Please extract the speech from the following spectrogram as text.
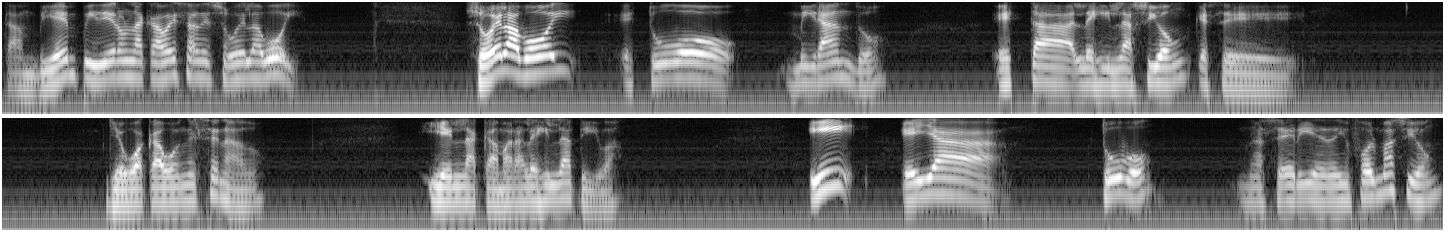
también pidieron la cabeza de Zoela Boy. Zoela Boy estuvo mirando esta legislación que se llevó a cabo en el Senado y en la Cámara Legislativa. Y ella tuvo una serie de información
